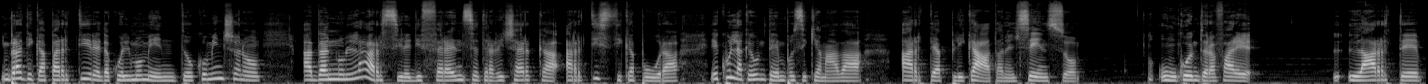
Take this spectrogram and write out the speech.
In pratica a partire da quel momento cominciano ad annullarsi le differenze tra ricerca artistica pura e quella che un tempo si chiamava arte applicata, nel senso un conto era fare l'arte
